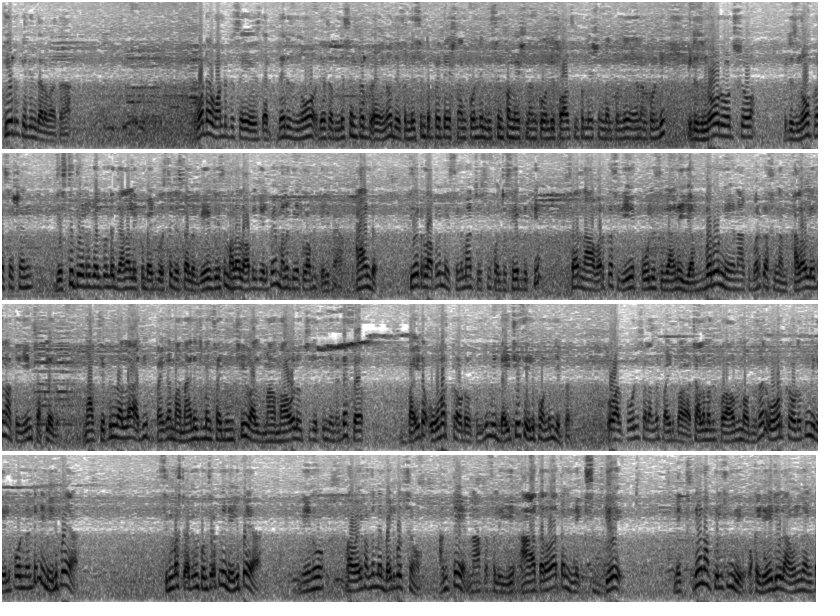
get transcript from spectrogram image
థియేటర్కి వెళ్ళిన తర్వాత what I wanted to say is that there is no this a misinterpr you know this a misinterpretation అనుకోండి misinformation అనుకోండి false information అనుకోండి ఏమనుకోండి it is no road show it is no procession just థియేటర్కి వెళ్తుంటే జనాలు ఎక్కువ బయటకు వస్తే just అలా వేవ్ చేసి మళ్ళీ లోపలికి వెళ్ళిపోయి మళ్ళీ థియేటర్ లోపలికి వెళ్ళిపోయాం అండ్ థియేటర్ లోపల మీ సినిమా చూసిన కొంచెం సేపటికి సార్ నా వర్క్ అసలు ఏ పోలీసు కానీ ఎవ్వరూ నేను నాకు వర్క్ అసలు నన్ను కలవలేదు నాతో ఏం చెప్పలేదు. నాకు చెప్పిందల్లా అది పైగా మా మేనేజ్మెంట్ సైడ్ నుంచి వాళ్ళు మా మా వాళ్ళు వచ్చి చెప్పింది ఏంటంటే సార్ బయట ఓవర్ క్రౌడ్ అవుతుంది మీరు దయచేసి వెళ్ళిపోండి అని చెప్పారు. వాళ్ళ పోలీసు వాళ్ళందరూ బయట చాలా మందికి ప్రాబ్లం అవుతుంది సార్ ఓవర్ క్రౌడ్ అవుతుంది మీరు వెళ్ళిపోండి అంటే నేను వెళ్ళిపోయా. సినిమా స్టార్ట్ అయిన కొంచెంసేపు నేను వెళ్ళిపోయా. నేను మా వైఫ్ అందరూ మేము బయటకు వచ్చాం. అంతే నాకు అసలు ఆ తర్వాత నెక్స్ట్ డే నెక్స్ట్ డే నాకు తెలిసింది ఒక లేడీ ఇలా ఉందంట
